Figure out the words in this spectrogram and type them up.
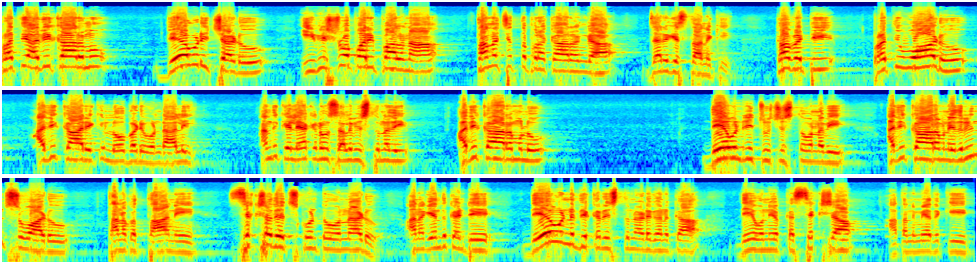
ప్రతి అధికారము దేవుడిచ్చాడు. ఈ విశ్వ పరిపాలన తన చిత్త ప్రకారంగా జరిగిస్తానికి. కాబట్టి ప్రతి వాడు అధికారికి లోబడి ఉండాలి. అందుకే లేఖనం సెలవిస్తున్నది అధికారములు దేవుడిని సూచిస్తూ ఉన్నవి. అధికారం ఎదిరించువాడు తనకు తానే శిక్ష తెచ్చుకుంటూ ఉన్నాడు. అనగా ఎందుకంటే దేవుణ్ణి ధిక్కరిస్తున్నాడు గనుక దేవుని యొక్క శిక్ష అతని మీదకి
